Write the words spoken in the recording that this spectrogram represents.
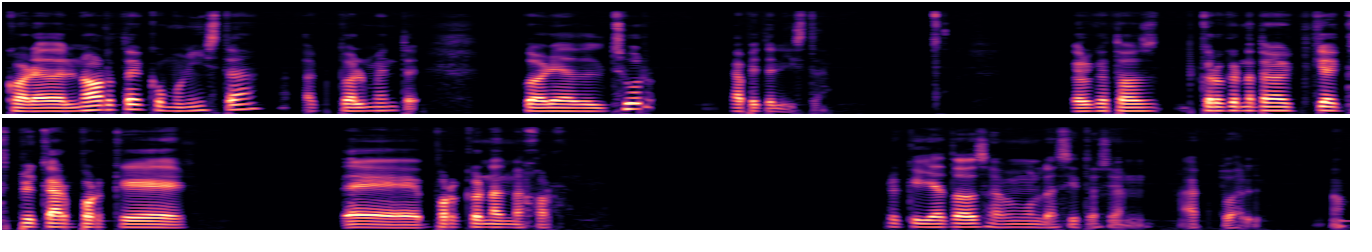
Corea del Norte, comunista, actualmente. Corea del Sur, capitalista. Creo que todos, creo que no tengo que explicar por qué, eh, por qué una es mejor. Creo que ya todos sabemos la situación actual, ¿no?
